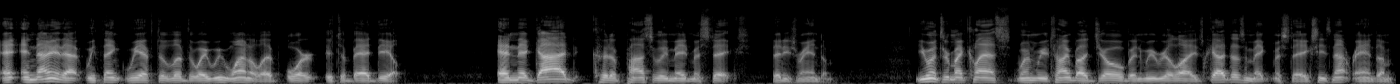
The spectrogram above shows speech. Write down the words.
And, and not only that, we think we have to live the way we want to live, or it's a bad deal. And that God could have possibly made mistakes, that He's random. You went through my class when we were talking about Job, and we realized God doesn't make mistakes. He's not random.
